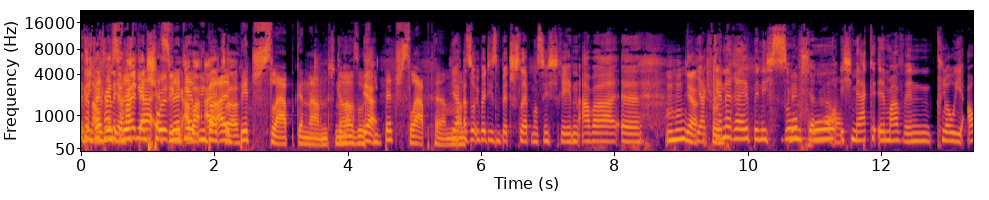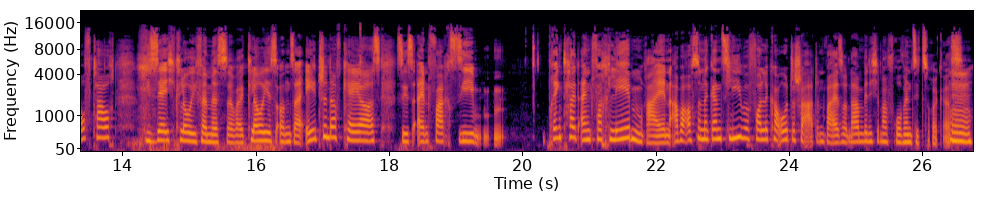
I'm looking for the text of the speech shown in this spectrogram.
Also ich genau. will keine es Gewalt wird ja, es entschuldigen, wird ja aber überall Alter. Bitch Slap genannt, ne? Genau. So, Ja. she bitch slapped him. Ja, also über diesen Bitch Slap muss ich reden, aber äh, mhm, ja, ja, generell bin ich so Blümchen, froh. Ich merke immer, wenn Chloe auftaucht, wie sehr ich Chloe vermisse, weil Chloe ist unser Agent of Chaos. Sie ist einfach, sie bringt halt einfach Leben rein, aber auf so eine ganz liebevolle, chaotische Art und Weise. Und darum bin ich immer froh, wenn sie zurück ist. Mhm.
